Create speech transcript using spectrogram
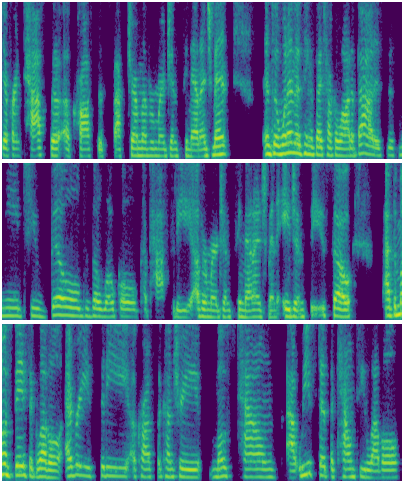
different tasks a- across the spectrum of emergency management. And so, one of the things I talk a lot about is this need to build the local capacity of emergency management agencies. So, at the most basic level, every city across the country, most towns, at least at the county level,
